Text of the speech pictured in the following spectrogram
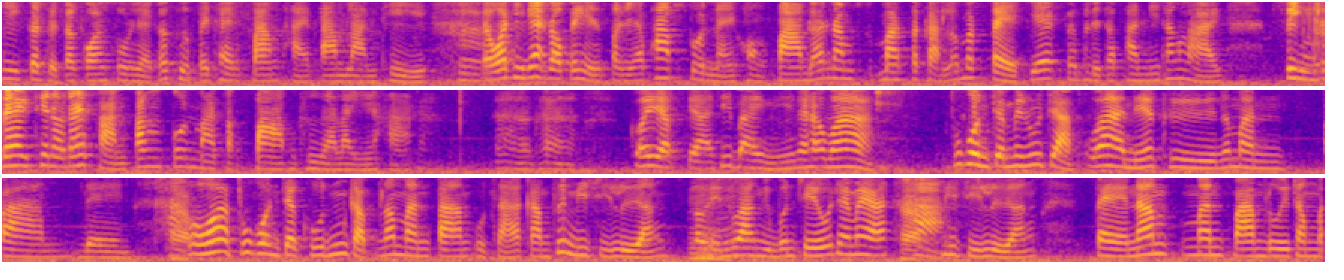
ที่เกษตรกรส่วนใหญ่ก็คือไปแทงปาล์มขายตามร้านทีค่ะแต่ว่าทีเนี้ยเราไปเห็นศักยภาพส่วนไหนของปาล์มแล้วนำมาสกัดแล้วมาแตกแยกเป็นผลิตภัณฑ์นี้ทั้งหลาย สิ่งแรกที่เราได้สารตั้งต้นมาจากปาล์มคืออะไรคะอ่าค่ะก็อยากจะอธิบายอย่างนี้นะคะว่า ทุกคนจะไม่รู้จักว่าอันเนี้ยคือน้ำมันปาล์มแดงครับเพราะว่าทุกคนจะคุ้นกับน้ำมันปาล์มอุตสาหกรรม ซึ่งมีสีเหลือง เราเห็นวางอยู่บนเชลฟ์ใช่ไหมคะครับค่ะมีสีเหลือง แต่น้ำมันปาล์มโดยธรรม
